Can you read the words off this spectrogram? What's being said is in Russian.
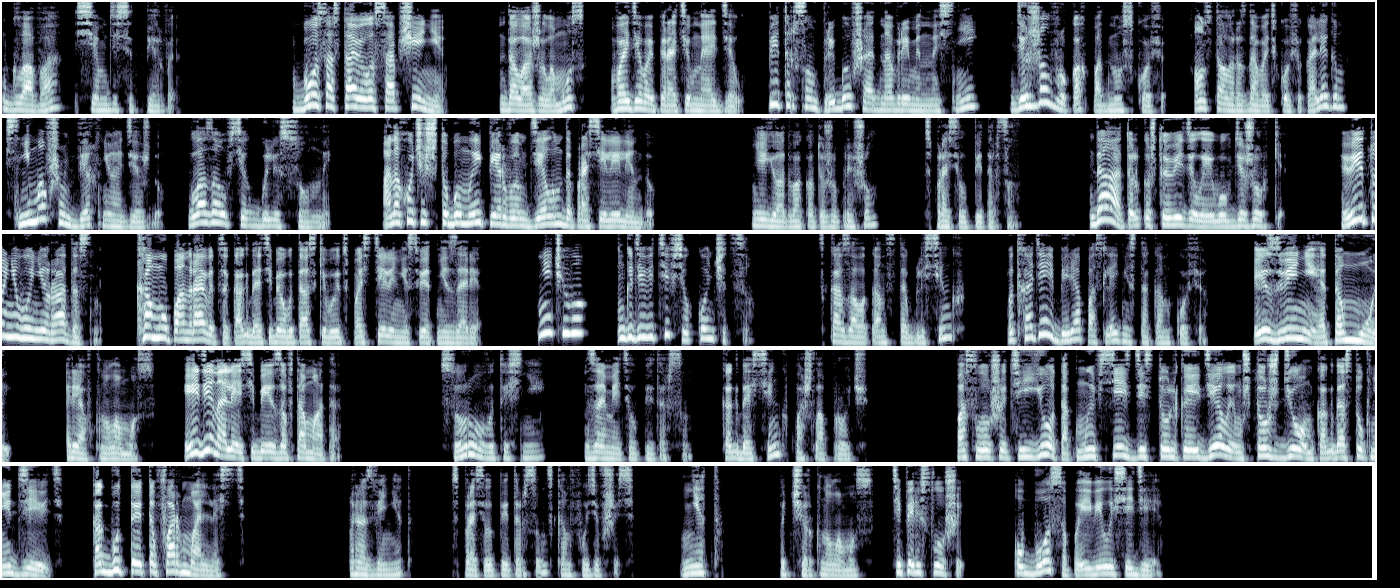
Глава 71. «Босс оставила сообщение», — доложила Мосс, войдя в оперативный отдел. Питерсон, прибывший одновременно с ней, держал в руках поднос кофе. Он стал раздавать кофе коллегам, снимавшим верхнюю одежду. Глаза у всех были сонные. «Она хочет, чтобы мы первым делом допросили Линду». «Ее адвокат уже пришел?» — спросил Питерсон. «Да, только что видела его в дежурке. Вид у него нерадостный. Кому понравится, когда тебя вытаскивают с постели ни свет ни заря? Ничего, к девяти все кончится, сказала констебли Синг, подходя и беря последний стакан кофе. «Извини, это мой!» — рявкнула Мосс. «Иди налей себе из автомата!» «Сурово ты с ней», — заметил Питерсон, когда Синг пошла прочь. «Послушать ее, так мы все здесь только и делаем, что ждем, когда стукнет девять, как будто это формальность». «Разве нет?» — спросил Питерсон, сконфузившись. «Нет», — подчеркнула Мосс. «Теперь слушай. У босса появилась идея.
